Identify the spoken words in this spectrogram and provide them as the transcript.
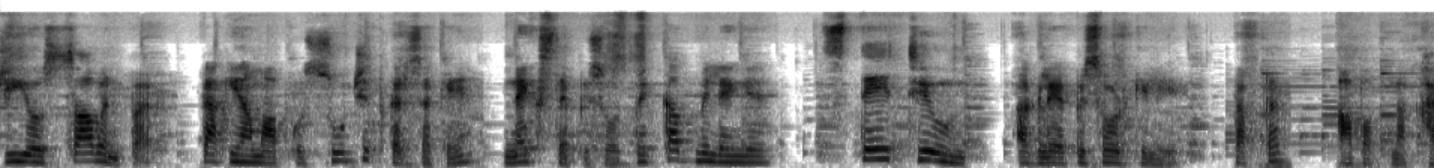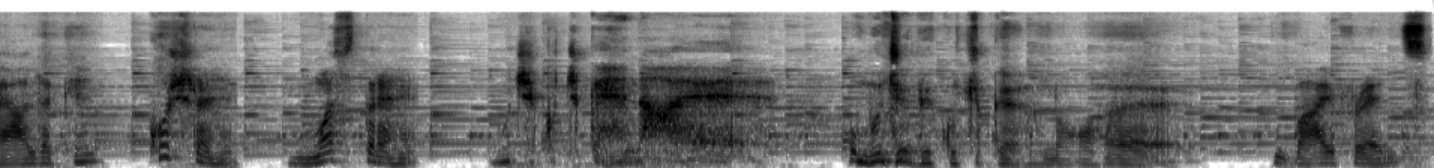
जियो सावन पर, ताकि हम आपको सूचित कर सकें नेक्स्ट एपिसोड में कब मिलेंगे। स्टे ट्यून अगले एपिसोड के लिए तब तक आप अपना ख्याल रखें, खुश रहें, मस्त रहें। मुझे कुछ कहना है। मुझे भी कुछ कहना है। बाय फ्रेंड्स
